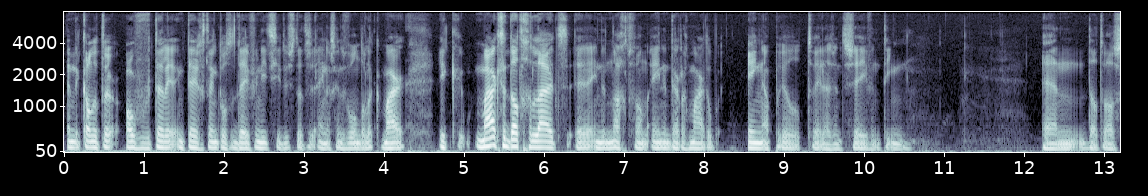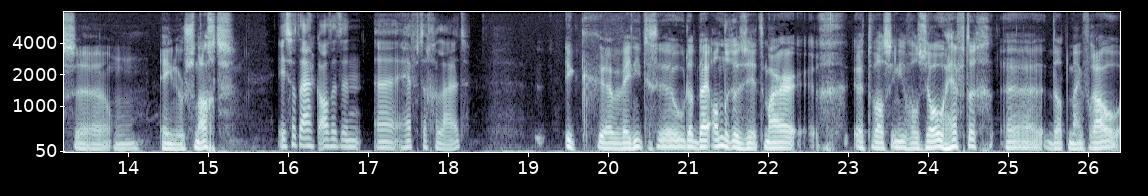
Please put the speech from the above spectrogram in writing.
en ik kan het erover vertellen in tegenstelling tot de definitie, dus dat is enigszins wonderlijk. Maar ik maakte dat geluid uh, in de nacht van 31 maart op 1 april 2017. En dat was uh, om één uur s'nachts. Is dat eigenlijk altijd een uh, heftig geluid? Ik uh, weet niet hoe dat bij anderen zit, maar het was in ieder geval zo heftig dat mijn vrouw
